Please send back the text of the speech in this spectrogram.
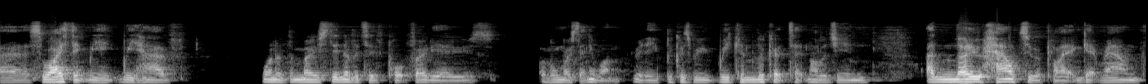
Uh, so I think we we have one of the most innovative portfolios of almost anyone really because we we can look at technology and and know how to apply it and get around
